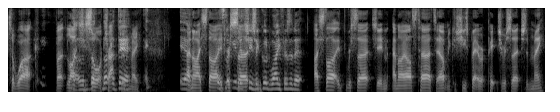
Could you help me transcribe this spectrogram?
to work but like No, she's sort of trapped with me Yeah. And I started it's that she's a good wife, isn't it? i started researching and i asked her to help me because she's better at picture research than me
